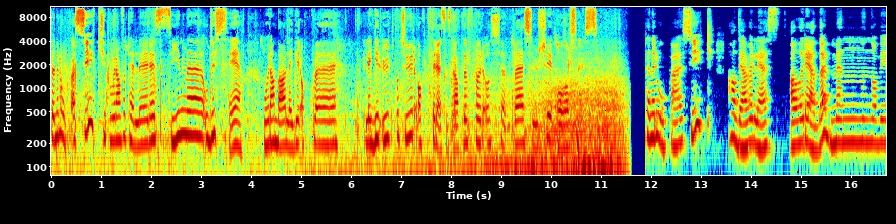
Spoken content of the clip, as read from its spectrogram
'Penelope er syk', hvor han forteller sin eh, odyssé. Hvor han da legger, opp, eh, legger ut på tur opp Thereses gate for å kjøpe sushi og snus. Penelope er syk, hadde jeg vel lest allerede, men når vi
